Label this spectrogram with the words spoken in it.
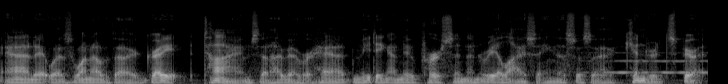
And it was one of the great times that I've ever had meeting a new person and realizing this was a kindred spirit.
